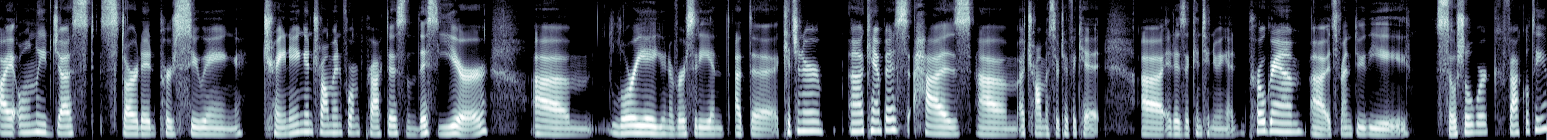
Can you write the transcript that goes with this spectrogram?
I only just started pursuing training in trauma informed practice this year. Um, Laurier University and at the Kitchener uh, campus has um, a trauma certificate. Uh, it is a continuing ed program. Uh, it's run through the social work faculty.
